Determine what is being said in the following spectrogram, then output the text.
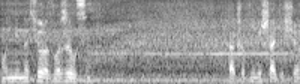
Он не на все разложился. Так, чтобы не мешать еще.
